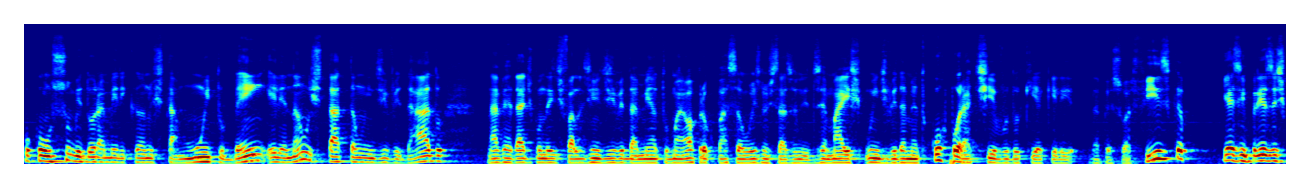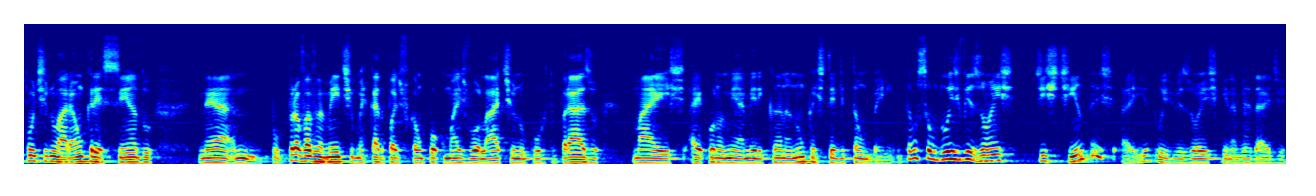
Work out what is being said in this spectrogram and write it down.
o consumidor americano está muito bem, ele não está tão endividado. Na verdade, quando a gente fala de endividamento, a maior preocupação hoje nos Estados Unidos é mais o endividamento corporativo do que aquele da pessoa física. E as empresas continuarão crescendo né? Provavelmente o mercado pode ficar um pouco mais volátil no curto prazo, mas a economia americana nunca esteve tão bem. Então são duas visões distintas aí, duas visões que na verdade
